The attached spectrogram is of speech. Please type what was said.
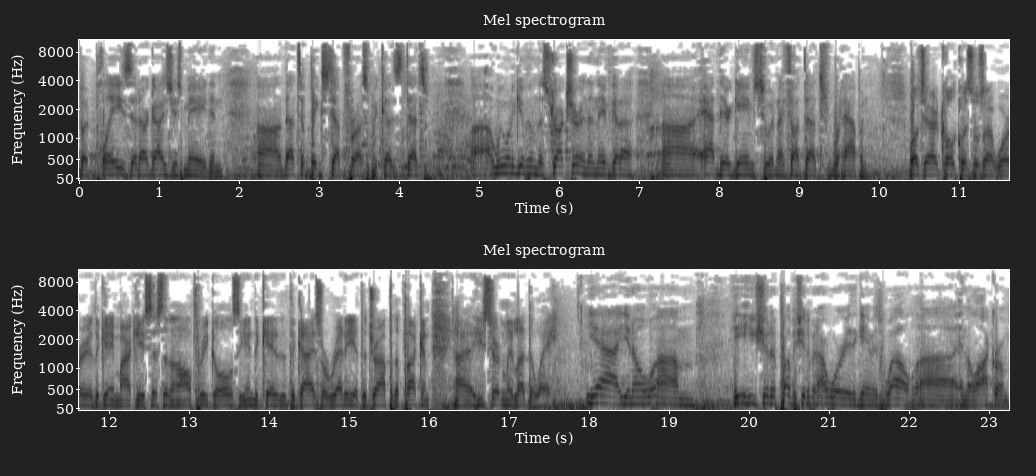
but plays that our guys just made made, and uh, that's a big step for us because that's uh, we want to give them the structure, and then they've got to uh, add their games to it. And I thought that's what happened. Well, Jared Kolquist was our warrior of the game. Mark, he assisted on all three goals. He indicated that the guys were ready at the drop of the puck, and uh, he certainly led the way. Yeah, you know. Um, he, he should have probably should have been our warrior of the game as well uh, in the locker room.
